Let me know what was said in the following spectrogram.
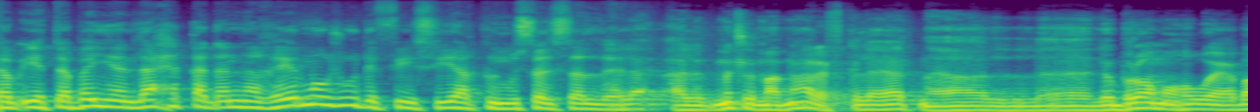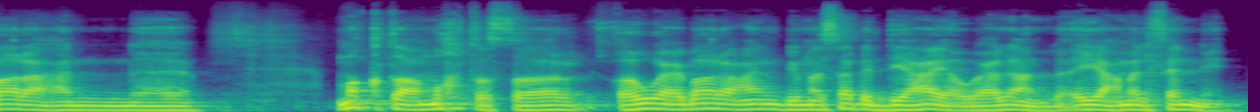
يتبين لاحقا أنها غير موجودة في سياق المسلسل. لا مثل ما بنعرف كلياتنا البرومو هو عبارة عن مقطع مختصر هو عبارة عن بمثابة دعاية أو إعلان لأي عمل فني.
